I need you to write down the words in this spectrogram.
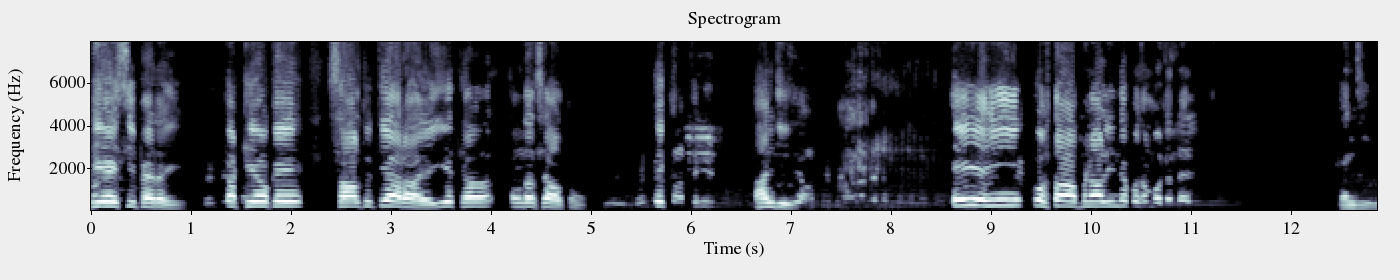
ਵੀ ਐਸੀ ਫਾਇਦਾ ਜੀ। ਇਕੱਠੇ ਹੋ ਕੇ ਸਾਲ ਤੋਂ ਤਿਉਹਾਰ ਆਇਆ ਜੀ ਇੱਥੇ ਆਉਂਦਾ ਸਾਲ ਤੋਂ। ਇੱਕ ਹਾਂਜੀ। ਇਹ ਅਸੀਂ ਕੁਛ ਤਾਂ ਆਪ ਬਣਾ ਲੈਂਦੇ ਕੁਛ ਮੁੱਲ ਲੈ ਲੈਂਦੇ ਹਾਂ ਜੀ। ਹਾਂਜੀ।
